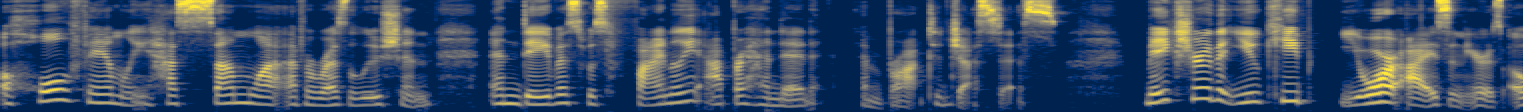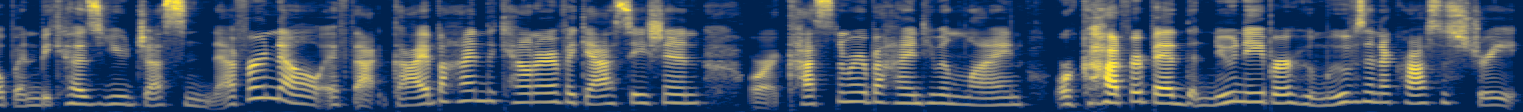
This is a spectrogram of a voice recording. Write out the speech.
a whole family has somewhat of a resolution, and Davis was finally apprehended and brought to justice. Make sure that you keep your eyes and ears open because you just never know if that guy behind the counter of a gas station or a customer behind you in line, or God forbid, the new neighbor who moves in across the street,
